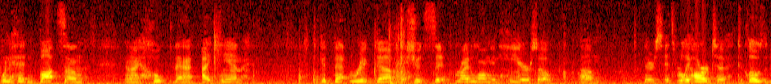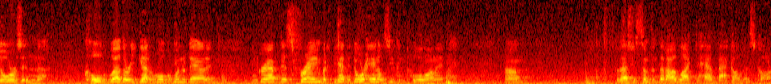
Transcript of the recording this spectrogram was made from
went ahead and bought some and I hope that I can get that rigged up. It should sit right along in here so um, there's, it's really hard to, to close the doors in the cold weather. You gotta roll the window down and, and grab this frame, but if you have the door handles you can pull on it. Um, so that's just something that I would like to have back on this car.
